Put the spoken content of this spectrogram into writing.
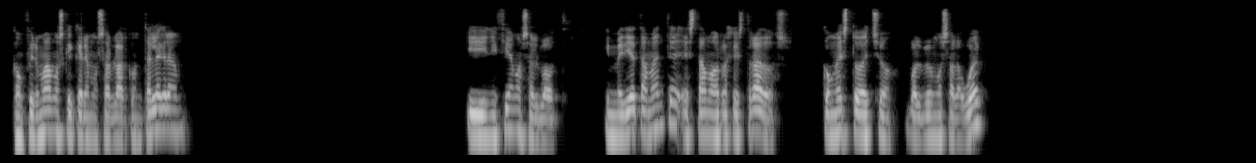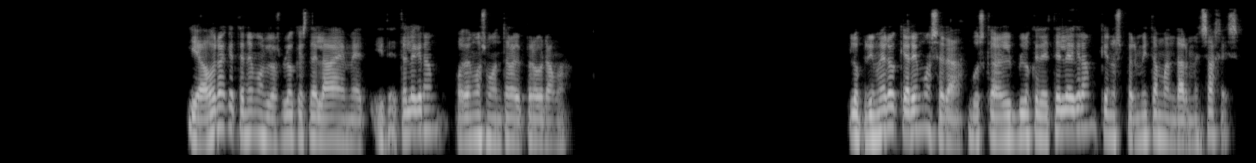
confirmamos que queremos hablar con Telegram y iniciamos el bot. Inmediatamente estamos registrados. Con esto hecho, volvemos a la web. Y ahora que tenemos los bloques de la AEMET y de Telegram, podemos montar el programa. Lo primero que haremos será buscar el bloque de Telegram que nos permita mandar mensajes.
